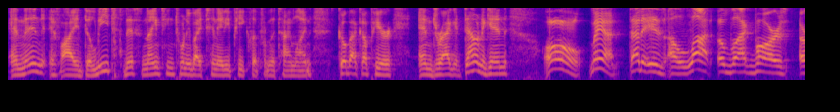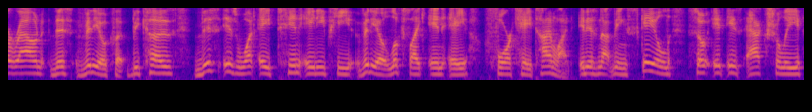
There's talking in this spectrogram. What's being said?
And then if I delete this 1920 by 1080p clip from the timeline, go back up here and drag it down again, Oh man, that is a lot of black bars around this video clip because this is what a 1080p video looks like in a 4K timeline. It is not being scaled, so it is actually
